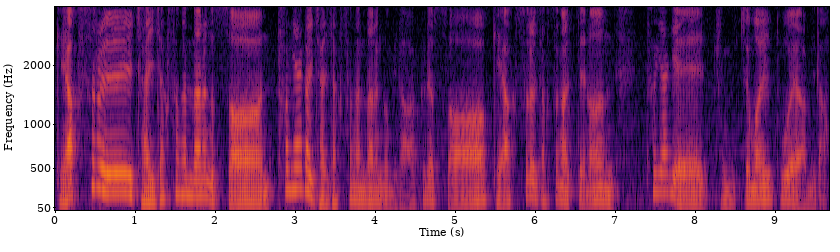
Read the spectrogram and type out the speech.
계약서를 잘 작성한다는 것은 특약을 잘 작성한다는 겁니다. 그래서 계약서를 작성할 때는 특약에 중점을 두어야 합니다.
